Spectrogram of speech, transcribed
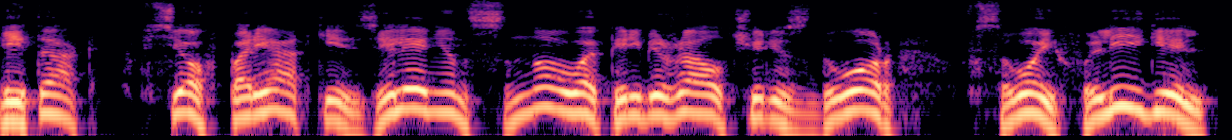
Итак, все в порядке, Зеленин снова перебежал через двор в свой флигель.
